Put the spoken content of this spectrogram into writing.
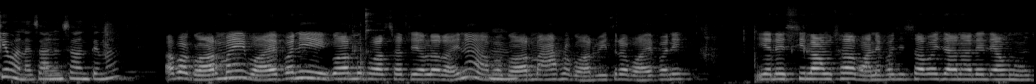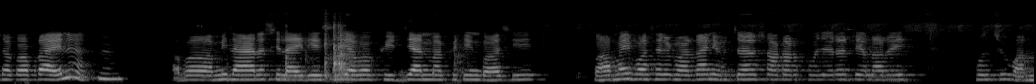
के भन्न चाहनुहुन्छ अन्त्यमा? अब घरमै भए पनि गर्नुपर्छ टेलर होइन। अब घरमा आफ्नो घरभित्र भए पनि यसले सिलाउँछ भनेपछि सबैजनाले ल्याउनुहुन्छ कपडा होइन। अब मिलाएर सिलाइदिएपछि अब फिट ज्यानमा फिटिङ भएपछि घरमै बसेर गर्दा नि हुन्छ सटर खोजेर टेलरै खोल्छु भन्न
